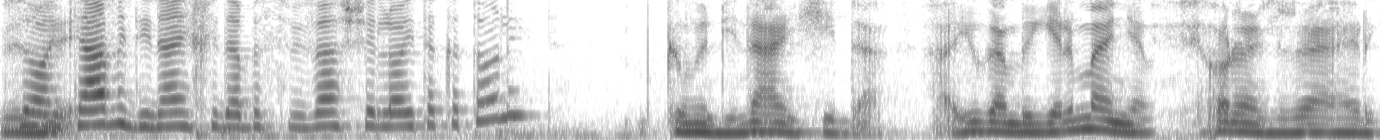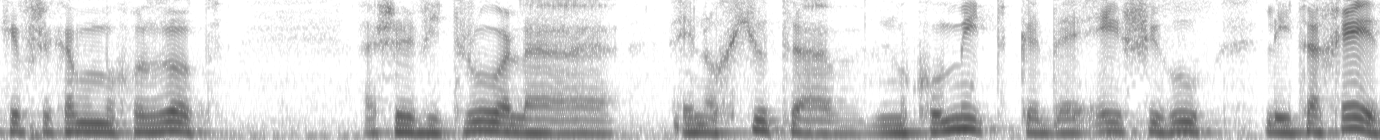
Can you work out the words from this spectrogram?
זו וזה... הייתה המדינה היחידה בסביבה שלא הייתה קתולית? כמדינה היחידה. היו גם בגרמניה. הולנד זה הרכב של כמה מחוזות, אשר ויתרו על האנוכיות המקומית כדי איכשהו להתאחד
